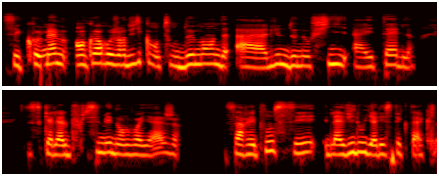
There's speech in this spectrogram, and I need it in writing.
c'est quand même encore aujourd'hui, quand on demande à l'une de nos filles, à Ethel, ce qu'elle a le plus aimé dans le voyage, sa réponse, c'est la ville où il y a les spectacles.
